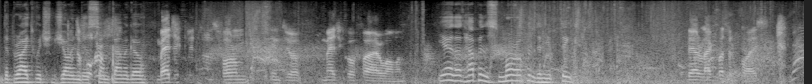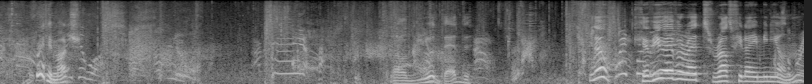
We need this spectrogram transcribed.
The Bright Witch joined us some time ago. Magically transformed into a magical fire woman. Yeah, that happens more often than you'd think. They're like butterflies. Pretty much. Well, you're dead. You know, have you ever read rat filet mignon?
